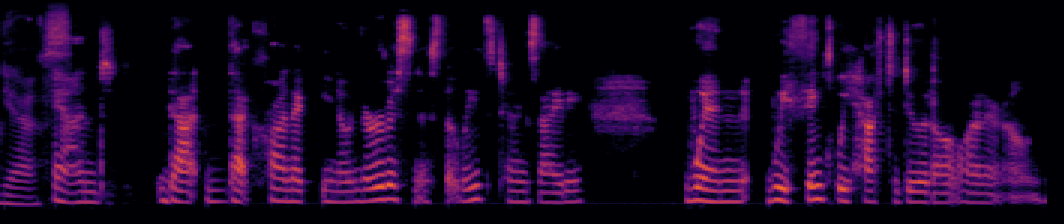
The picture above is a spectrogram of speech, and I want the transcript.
Yes. And that that chronic you know nervousness that leads to anxiety when we think we have to do it all on our own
